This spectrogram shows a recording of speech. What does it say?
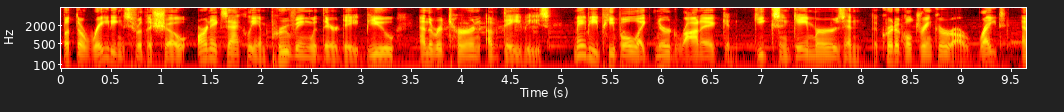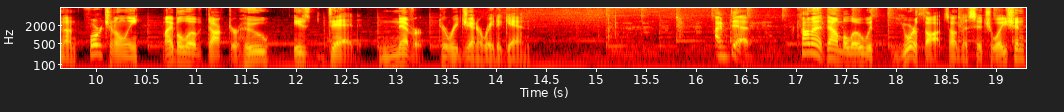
but the ratings for the show aren't exactly improving with their debut and the return of Davies. Maybe people like Nerdrotic and Geeks and Gamers and The Critical Drinker are right, and unfortunately, my beloved Doctor Who is dead, never to regenerate again. I'm dead. Comment down below with your thoughts on the situation.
